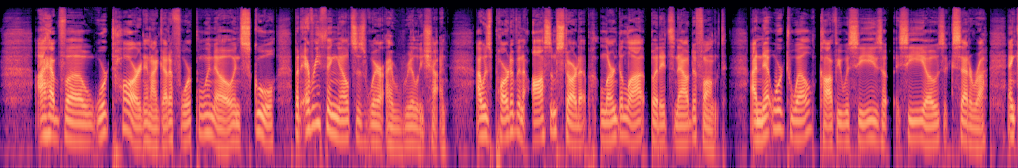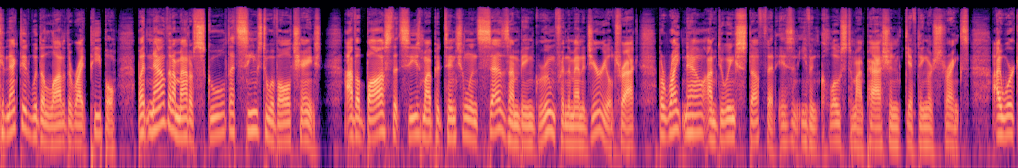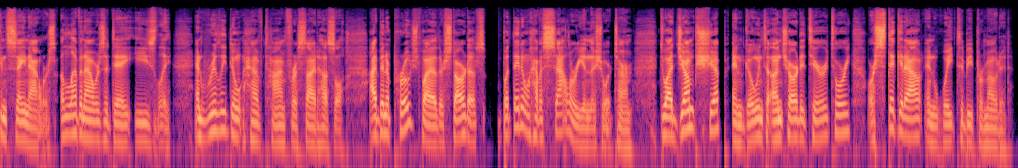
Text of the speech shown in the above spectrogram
I have uh, worked hard and I got a 4.0 in school, but everything else is where I really shine. I was part of an awesome startup, learned a lot, but it's now defunct. I networked well, coffee with CEOs, etc., and connected with a lot of the right people. But now that I'm out of school, that seems to have all changed. I have a boss that sees my potential and says I'm being groomed for the managerial track, but right now I'm doing stuff that isn't even close to my passion, gifting, or strengths. I work insane hours, 11 hours a day easily, and really don't have time for a side hustle. I've been approached by other startups, but they don't have a salary in the short term. Do I jump ship and go into uncharted territory or stick it out and wait to be promoted?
